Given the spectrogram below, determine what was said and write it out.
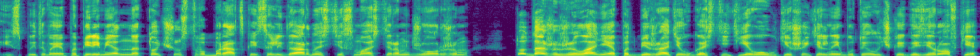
испытывая попеременно то чувство братской солидарности с мастером Джорджем, то даже желание подбежать и угостить его утешительной бутылочкой газировки,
